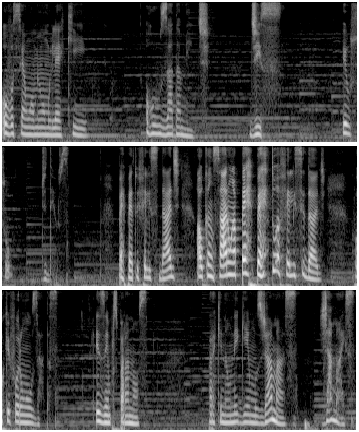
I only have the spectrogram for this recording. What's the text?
Ou você é um homem ou uma mulher que ousadamente diz: Eu sou de Deus? Perpétua e felicidade alcançaram a perpétua felicidade porque foram ousadas. Exemplos para nós, para que não neguemos jamais, jamais,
